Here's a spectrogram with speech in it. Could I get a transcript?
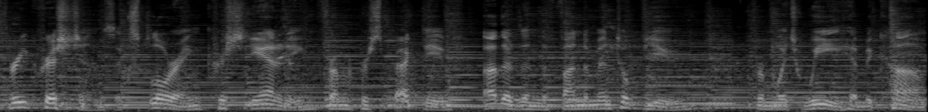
Three Christians exploring Christianity from a perspective other than the fundamental view from which we have become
